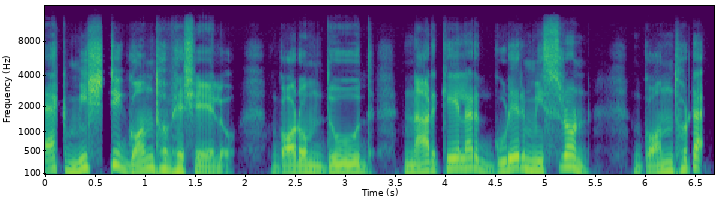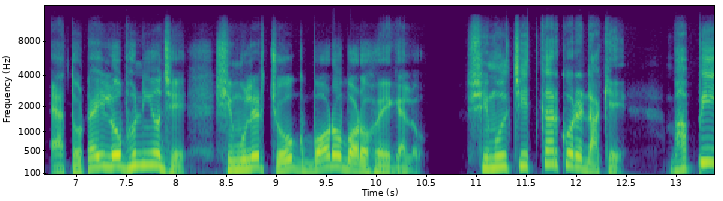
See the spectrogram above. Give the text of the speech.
এক মিষ্টি গন্ধ ভেসে এলো। গরম দুধ, নারকেল আর গুড়ের মিশ্রণ। গন্ধটা এতটাই লোভনীয় যে শিমুলের চোখ বড় বড় হয়ে গেল। শিমুল চিৎকার করে ডাকে ভাপ্পি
